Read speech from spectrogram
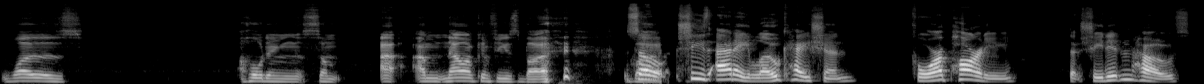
was holding some I, am now I'm confused by. so she's at a location for a party that she didn't host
